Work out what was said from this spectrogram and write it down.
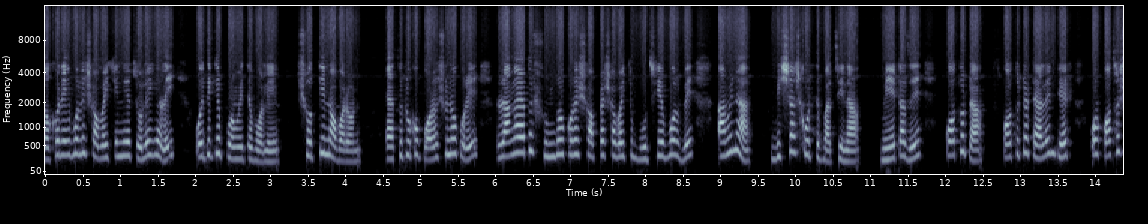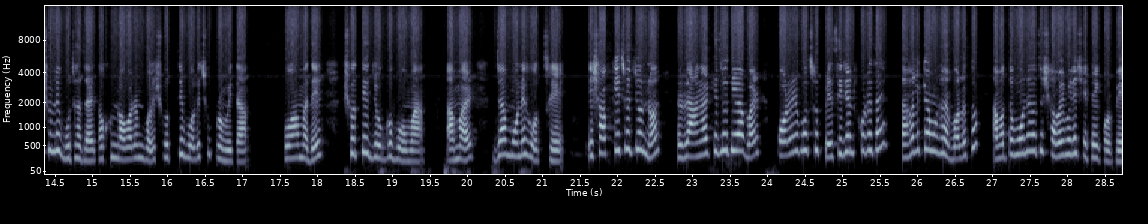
তখন এই বলে সবাইকে নিয়ে চলে গেলেই ওইদিকে প্রমিতে বলে, সত্যি নবারণ, এতটুকু পড়াশোনা করে রাঙা এত সুন্দর করে সবটা সবাইকে বুঝিয়ে বলবে, আমি না বিশ্বাস করতে পারছি না। মেয়েটা যে কতটা কতটা ট্যালেন্টেড, ওর কথা শুনে বোঝা যায়। তখন নবারণ বলে, সত্যি বলেছ প্রমিতা, ও আমাদের সত্যি যোগ্য বৌমা। আমার যা মনে হচ্ছে এসব কিছুর জন্য রাঙাকে যদি আবার পরের বছর প্রেসিডেন্ট করে দেয়, তাহলে কেমন হয় বলো তো? আমার তো মনে হচ্ছে সবাই মিলে সেটাই করবে।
